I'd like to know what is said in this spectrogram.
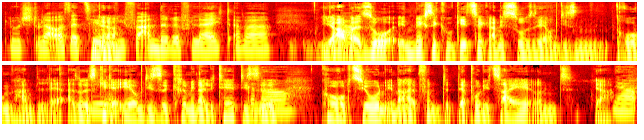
ausgelutscht oder auserzählt ja. wie für andere vielleicht, aber. Ja, ja. aber so in Mexiko geht es ja gar nicht so sehr um diesen Drogenhandel. Also es nee. geht ja eher um diese Kriminalität, diese genau. Korruption innerhalb von der Polizei und ja. Ja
